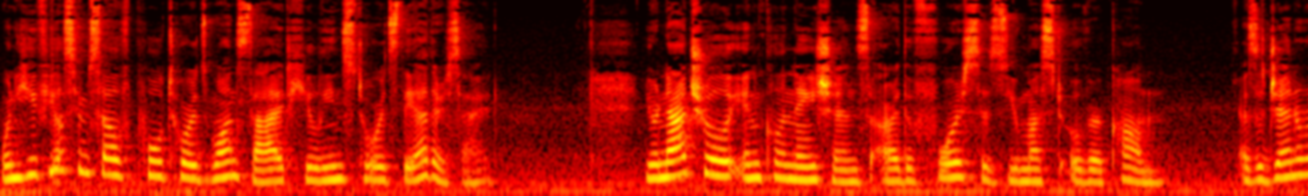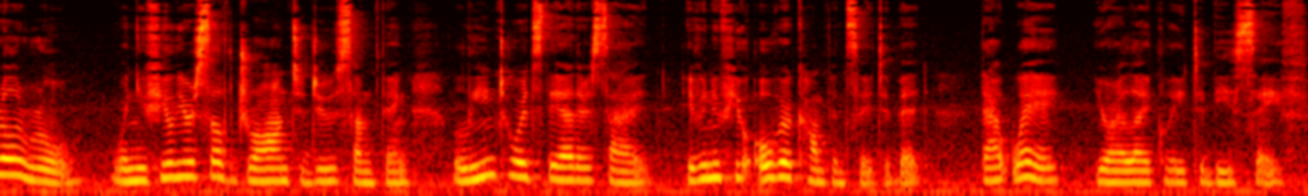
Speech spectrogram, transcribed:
When he feels himself pulled towards one side, he leans towards the other side. Your natural inclinations are the forces you must overcome. As a general rule, when you feel yourself drawn to do something, lean towards the other side, even if you overcompensate a bit. That way, you are likely to be safe.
